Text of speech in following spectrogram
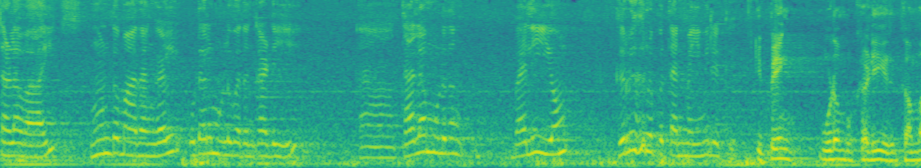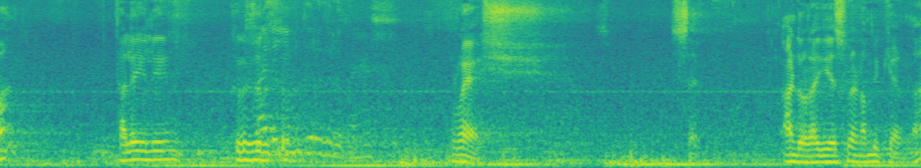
தளவாய் மூன்று மாதங்கள் உடல் முழுவதும் கடி தலை முழுதும் வலியும் கிறுகிறுப்பு தன்மையும் இருக்கு. இப்பயும் உடம்பு கடி இருக்காமா? தலையிலேயும் ரேஷ். சரி. ஆண்டவராக இயேசுல நம்பிக்கை இருந்தா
